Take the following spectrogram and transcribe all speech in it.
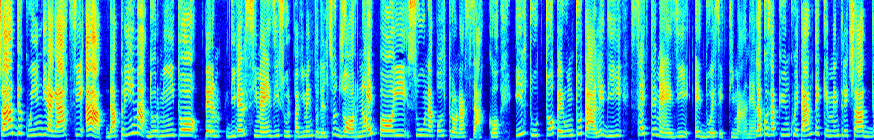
Chad quindi ragazzi ha dapprima dormito per diversi mesi sul pavimento del soggiorno e poi su una poltrona a sacco, il tutto per un totale di sette mesi e due settimane. La cosa più inquietante è che mentre Chad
